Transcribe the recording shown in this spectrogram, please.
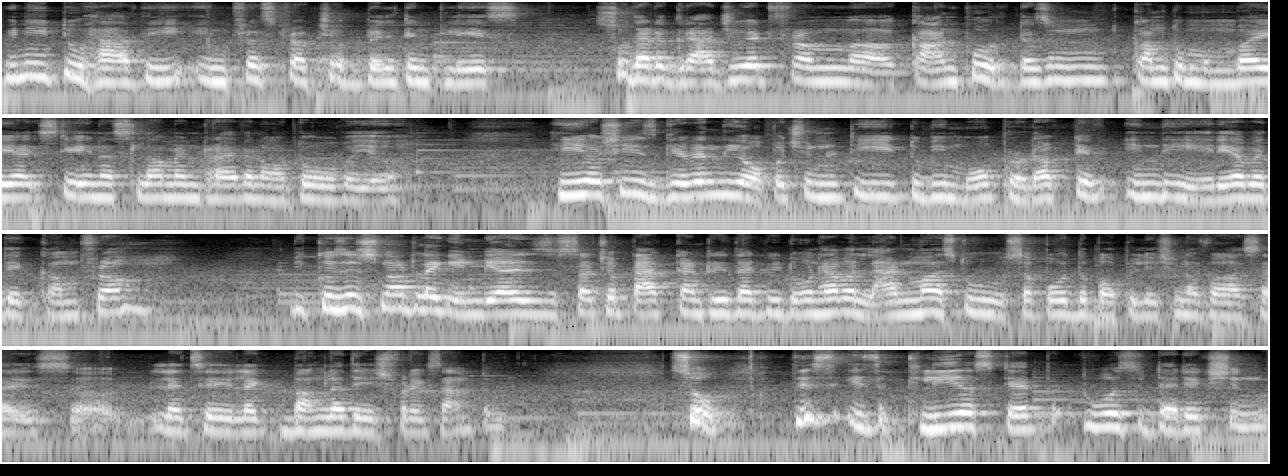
we need to have the infrastructure built in place so that a graduate from uh, Kanpur doesn't come to Mumbai, stay in a slum, and drive an auto over here. He or she is given the opportunity to be more productive in the area where they come from because it's not like India is such a packed country that we don't have a landmass to support the population of our size. Uh, let's say, like Bangladesh, for example. So, this is a clear step towards the direction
